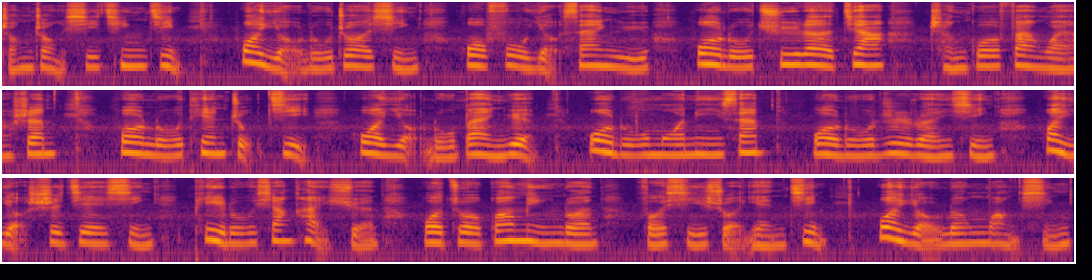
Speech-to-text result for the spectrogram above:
种种悉清净；或有如坐形，或复有三鱼，或如屈乐家成锅饭王身，或如天主祭，或有如半月，或如摩尼山。或如日轮形，或有世界形，譬如香海旋，或作光明轮，佛喜所言尽；或有轮往形，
